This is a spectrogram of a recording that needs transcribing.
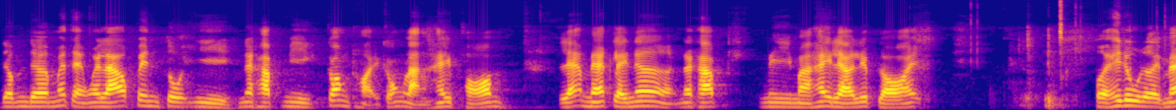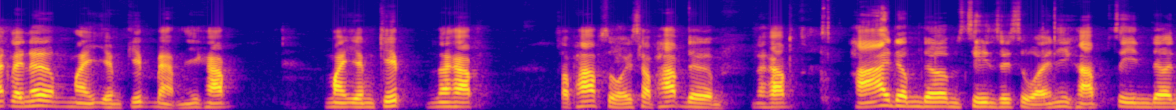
เดิมๆไม่แต่งไว้แล้วเป็นตัว E นะครับมีกล้องถอยกล้องหลังให้พร้อม และแม็กไลเนอร์นะครับมีมาให้แล้วเรียบร้อย เปิดให้ดูเลยแม็กไลเนอร์ใหม่เอ็มกิฟแบบนี้ครับใหม่เอ็มกิฟนะครับสภาพสวยสภาพเดิมนะครับท้ายเดิมๆซีนสวยๆนี่ครับซีนเดิน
